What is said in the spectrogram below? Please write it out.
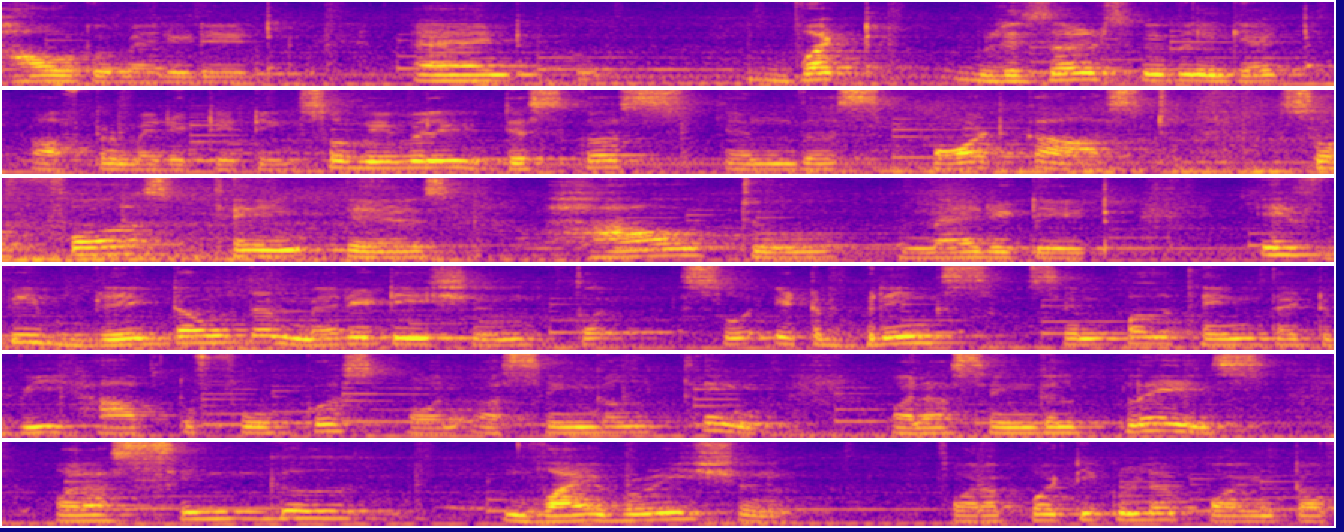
How to meditate and what results we will get after meditating. So we will discuss in this podcast. So first thing is how to meditate. If we break down the meditation so it brings simple thing that we have to focus on a single thing on a single place on a single vibration for a particular point of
